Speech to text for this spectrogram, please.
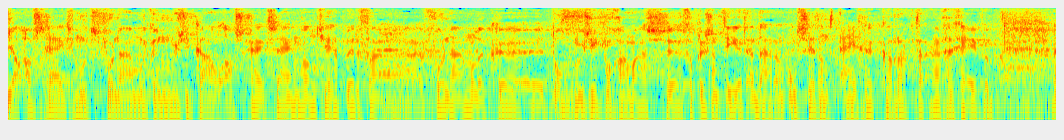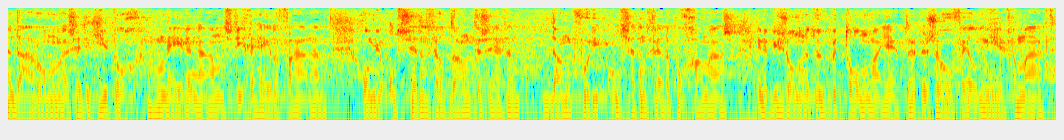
Jouw afscheid moet voornamelijk een muzikaal afscheid zijn... want je hebt bij de VARA voornamelijk uh, toch muziekprogramma's uh, gepresenteerd... en daar een ontzettend eigen karakter aan gegeven. En daarom uh, zit ik hier toch mede namens die gehele VARA... om je ontzettend veel dank te zeggen. Dank voor die ontzettend vele programma's. In het bijzonder natuurlijk Beton, maar je hebt er zoveel meer gemaakt...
